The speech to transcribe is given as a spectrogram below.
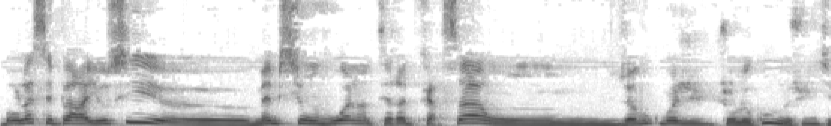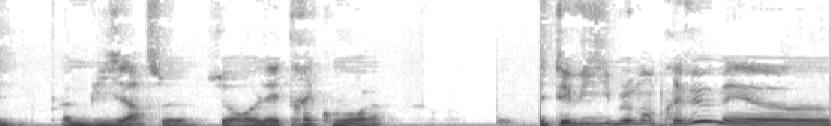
bon, là, c'est pareil aussi, euh, même si on voit l'intérêt de faire ça, on, j'avoue que moi, sur le coup, je me suis dit, c'est quand même bizarre, ce, ce relais très court, là. C'était visiblement prévu, mais, euh,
